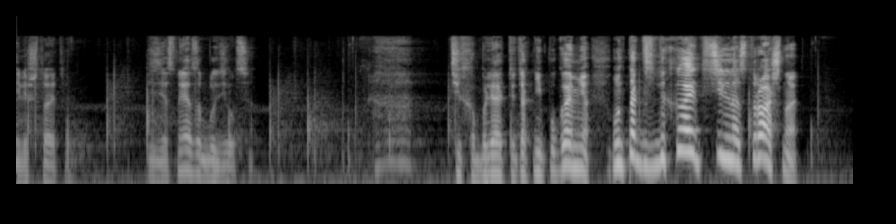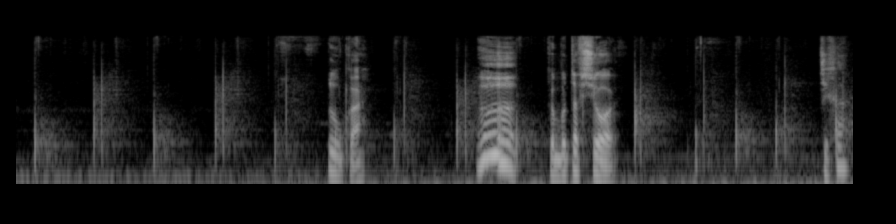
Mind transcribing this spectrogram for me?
Или что это? Пиздец, ну я заблудился. Тихо, блядь, ты так не пугай меня. Он так вздыхает сильно страшно. Сука. Как будто все. Тихо.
